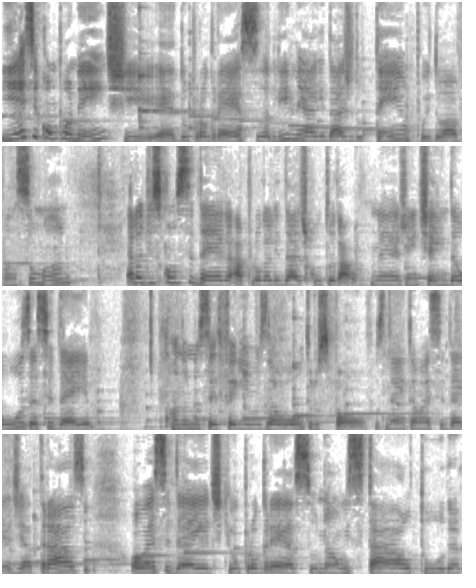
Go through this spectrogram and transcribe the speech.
E esse componente é, do progresso, linearidade do tempo e do avanço humano, ela desconsidera a pluralidade cultural. Né? A gente ainda usa essa ideia quando nos referimos a outros povos. Né? Então, essa ideia de atraso ou essa ideia de que o progresso não está à altura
